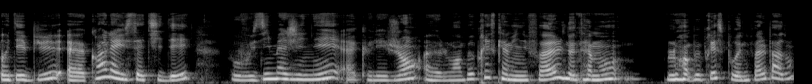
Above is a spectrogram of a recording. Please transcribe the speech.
au début, quand elle a eu cette idée, vous vous imaginez euh, que les gens euh, l'ont un peu prise comme une folle, notamment l'ont un peu prise pour une folle, pardon.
